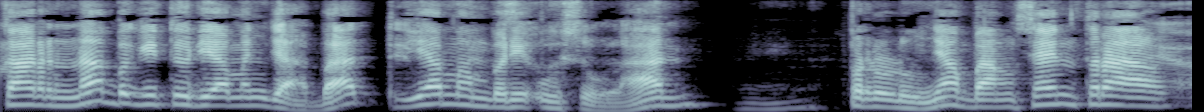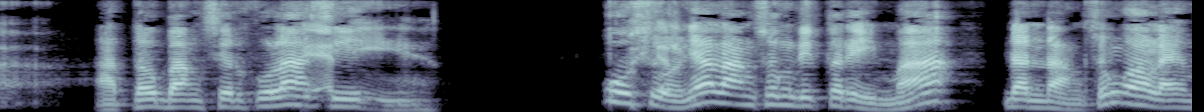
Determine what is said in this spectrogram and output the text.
Karena begitu dia menjabat, dia memberi usulan perlunya bank sentral atau bank sirkulasi. Usulnya langsung diterima dan langsung oleh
